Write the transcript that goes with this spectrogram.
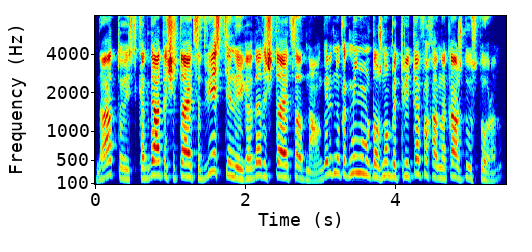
Да, то есть когда-то считается две стены, и когда-то считается одна. Он говорит, ну как минимум должно быть три тефаха на каждую сторону.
